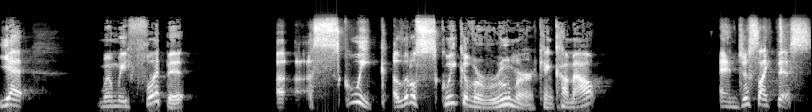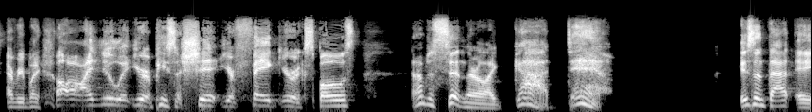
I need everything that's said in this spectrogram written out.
Yet, when we flip it, a, a squeak, a little squeak of a rumor can come out and just like this, everybody, oh, I knew it. You're a piece of shit. You're fake. You're exposed. And I'm just sitting there like, God damn. Isn't that a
